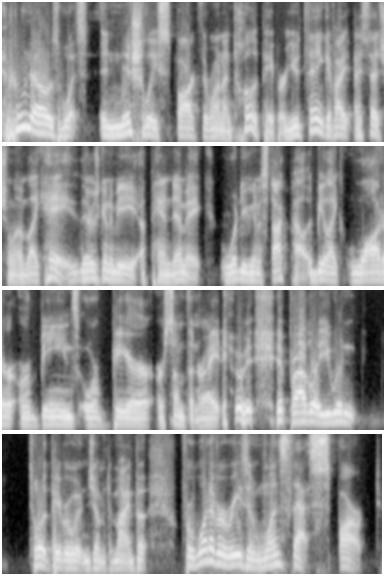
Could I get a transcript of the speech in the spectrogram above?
who knows what's initially sparked the run on toilet paper? You'd think if I, I said, Shalom, like, hey, there's going to be a pandemic, what are you going to stockpile? It'd be like water or beans or beer or something, right? it probably, you wouldn't toilet paper wouldn't jump to mind. But for whatever reason, once that sparked,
